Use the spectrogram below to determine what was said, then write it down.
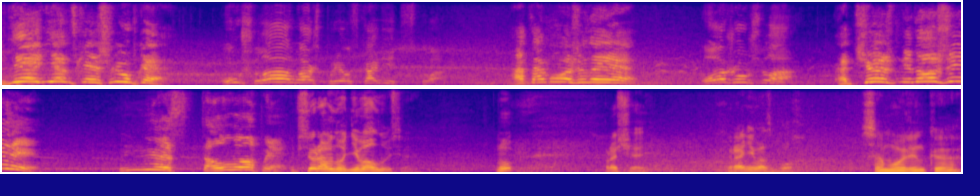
Где агентская шлюпка? Ушла, ваше превосходительство. А таможенная? Тоже ушла. А чё ж не доложили? Не, столопы! Все равно, не волнуйся. Ну, прощай. Храни вас Бог. Самойленко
